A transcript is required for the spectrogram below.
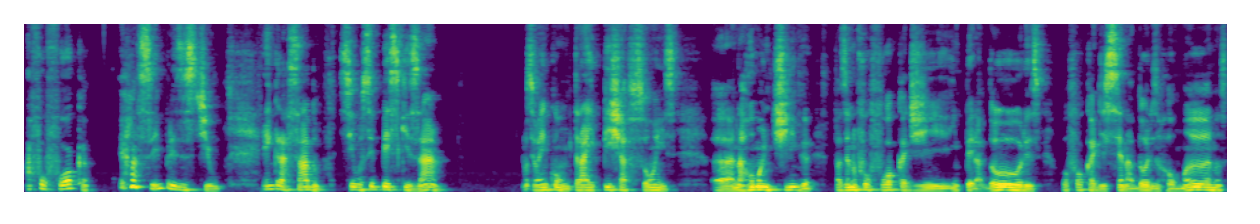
a fofoca, ela sempre existiu. É engraçado, se você pesquisar você vai encontrar pichações uh, na Roma Antiga, fazendo fofoca de imperadores, fofoca de senadores romanos.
